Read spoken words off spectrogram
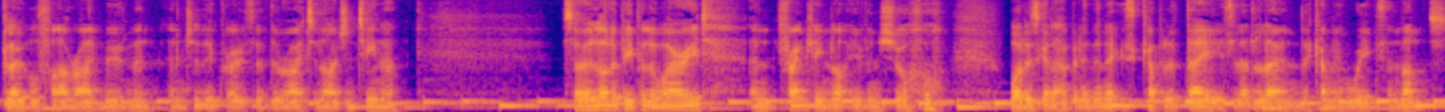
global far right movement and to the growth of the right in Argentina. So a lot of people are worried and frankly not even sure what is going to happen in the next couple of days, let alone the coming weeks and months.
